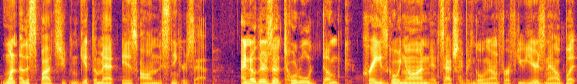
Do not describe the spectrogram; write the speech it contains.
One of the spots you can get them at is on the sneakers app. I know there's a total dunk craze going on. It's actually been going on for a few years now, but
